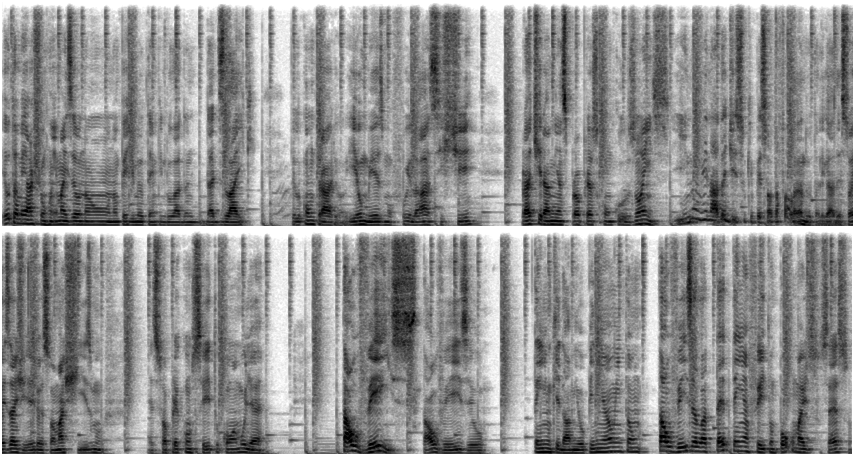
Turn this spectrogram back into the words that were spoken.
Eu também acho ruim, mas eu não, não perdi meu tempo indo lá da dislike. Pelo contrário, eu mesmo fui lá assistir para tirar minhas próprias conclusões e não vi nada disso que o pessoal tá falando, tá ligado? É só exagero, é só machismo, é só preconceito com a mulher. Talvez, talvez eu tenho que dar minha opinião, então talvez ela até tenha feito um pouco mais de sucesso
